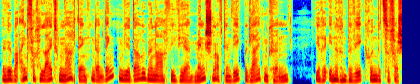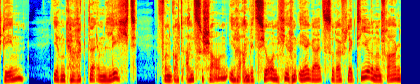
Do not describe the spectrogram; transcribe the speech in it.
Wenn wir über einfache Leitung nachdenken, dann denken wir darüber nach, wie wir Menschen auf dem Weg begleiten können, ihre inneren Beweggründe zu verstehen, ihren Charakter im Licht von Gott anzuschauen, ihre Ambition, ihren Ehrgeiz zu reflektieren und fragen,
